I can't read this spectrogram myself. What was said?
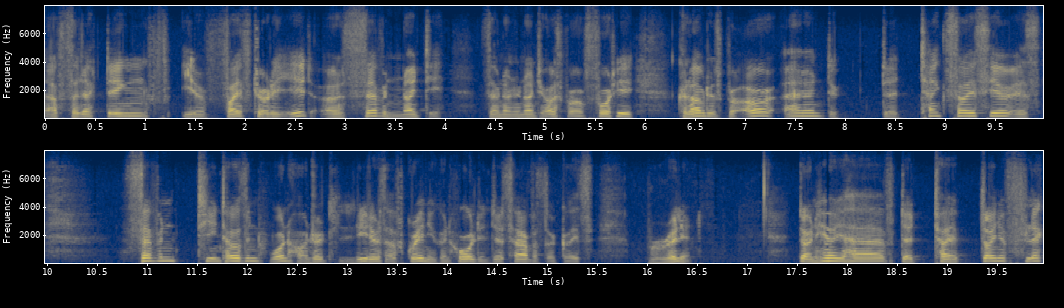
of selecting either 538 or 790. 790 horsepower, 40 kilometers per hour, and the, the tank size here is 7 15,100 liters of grain you can hold in this harvester, guys. Brilliant. Down here you have the type Dynaflex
